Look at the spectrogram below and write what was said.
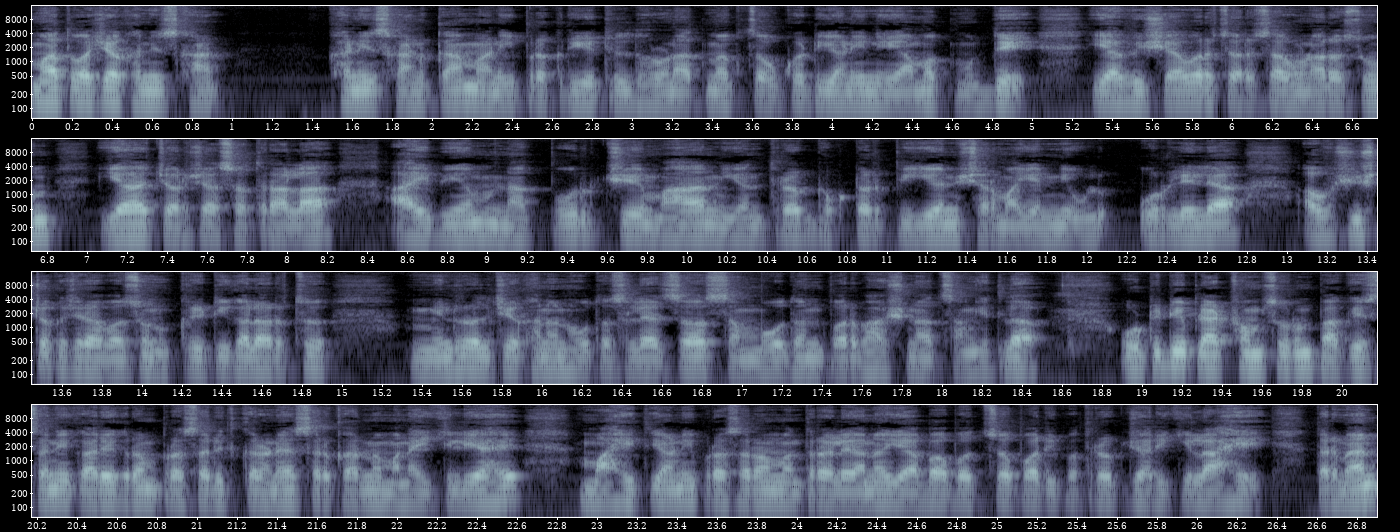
महत्त्वाच्या खनिज खाण खनिज खाणकाम आणि प्रक्रियेतील धोरणात्मक चौकटी आणि नियामक मुद्दे या विषयावर चर्चा होणार असून या चर्चासत्राला आय बी एम नागपूरचे महानियंत्रक डॉक्टर पी. एन. शर्मा यांनी उल उरलेल्या अवशिष्ट कचऱ्यापासून क्रिटिकल अर्थ मिनरलचे खनन होत असल्याचं संबोधनपर भाषणात सांगितलं. ओ टी टी प्लॅटफॉर्म्सवरून पाकिस्तानी कार्यक्रम प्रसारित करण्यास सरकारनं मनाई केली आहे. माहिती आणि प्रसारण मंत्रालयानं याबाबतचं परिपत्रक जारी केलं आहे. दरम्यान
